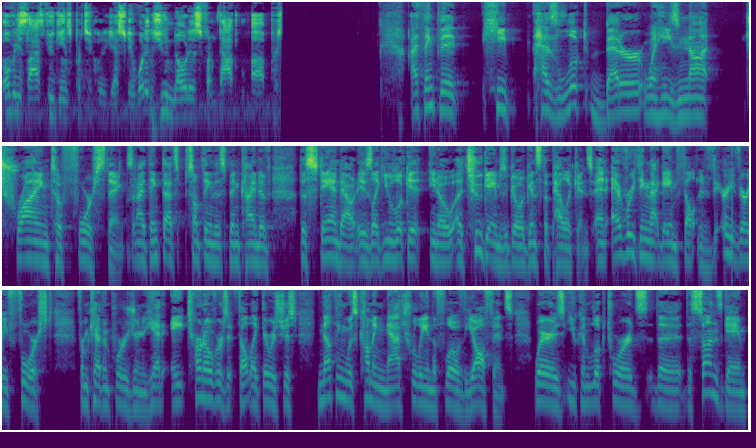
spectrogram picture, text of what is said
over these last few games, particularly yesterday? What did you notice from that? Uh, pers- I think that he has looked better when he's not trying to force things. And I think that's something that's been kind of the standout is like you look at, you know, a two games ago against the Pelicans and everything that game felt very, very forced from Kevin Porter Jr. He had eight turnovers. It felt like there was just nothing was coming naturally in the flow of the offense. Whereas you can look towards the, the Suns game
